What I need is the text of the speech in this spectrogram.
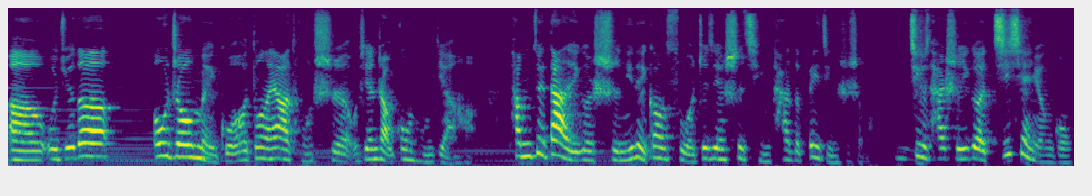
呃，我觉得欧洲、美国和东南亚的同事，我先找共同点哈。他们最大的一个是你得告诉我这件事情它的背景是什么。即使他是一个基线员工，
